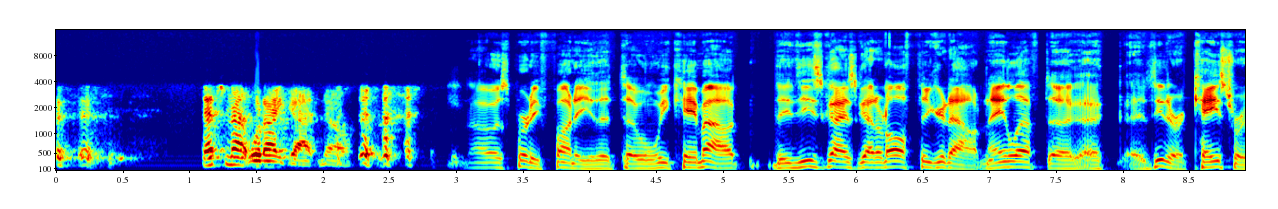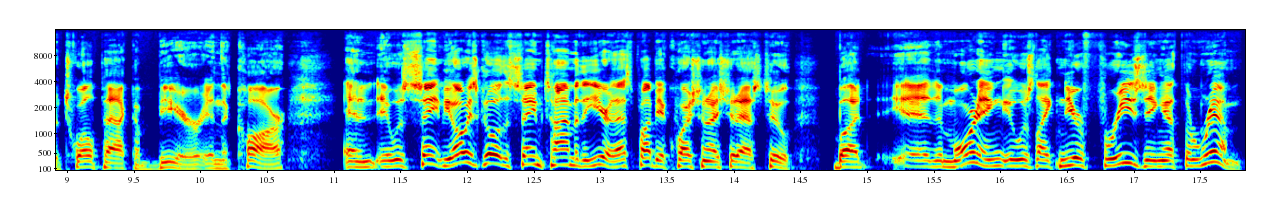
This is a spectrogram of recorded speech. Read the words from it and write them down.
That's not what I got, no. No, it was pretty funny that uh, when we came out, the, these guys got it all figured out, and they left a, a, it's either a case or a 12 pack of beer in the car, and it was same. You always go the same time of the year. That's probably a question I should ask too. But in the morning, it was like near freezing at the rim.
